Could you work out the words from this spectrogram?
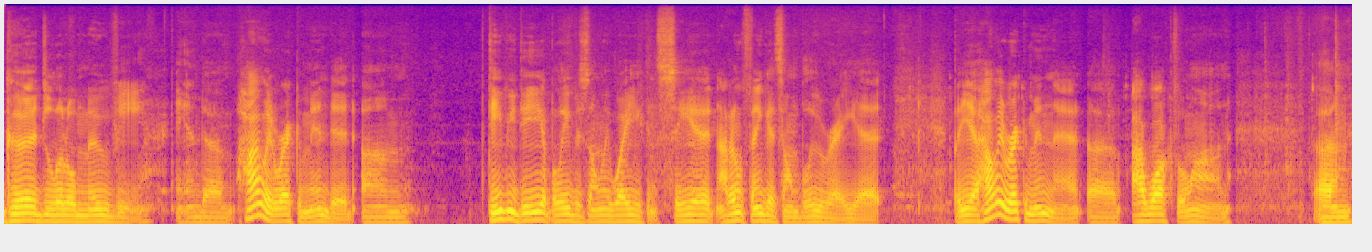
good little movie, and um, highly recommended. Um, DVD, I believe, is the only way you can see it. I don't think it's on Blu-ray yet, but yeah, highly recommend that. Uh, I Walk the Line. Um,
